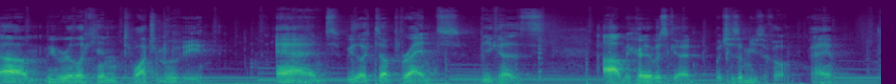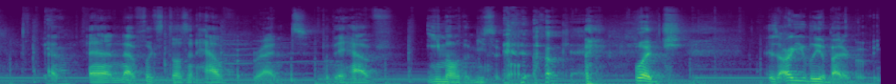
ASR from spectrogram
um, we were looking to watch a movie, and we looked up Rent because um, we heard it was good, which is a musical, right? Yeah. And, and Netflix doesn't have Rent, but they have Emo the musical, okay. which is arguably a better movie.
